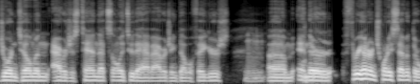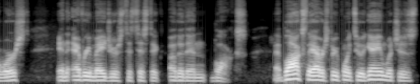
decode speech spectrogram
Jordan Tillman averages 10. That's the only two they have averaging double figures. Mhm. Um, and they're 327th or worst in every major statistic other than blocks. At blocks, they average 3.2 a game, which is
